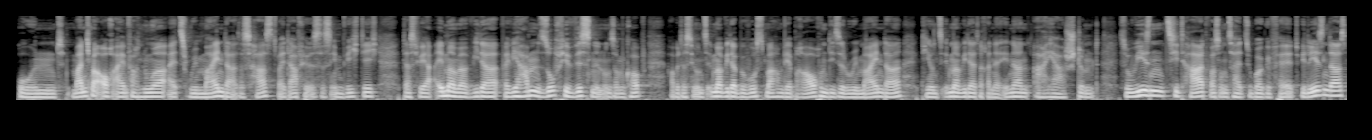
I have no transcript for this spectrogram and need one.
und manchmal auch einfach nur als Reminder das hast, weil dafür ist es eben wichtig, dass wir immer mal wieder, weil wir haben so viel Wissen in unserem Kopf, aber dass wir uns immer wieder bewusst machen, wir brauchen diese Reminder, die uns immer wieder daran erinnern, ah ja, stimmt. So wie ein Zitat, was uns halt super gefällt. Wir lesen das,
